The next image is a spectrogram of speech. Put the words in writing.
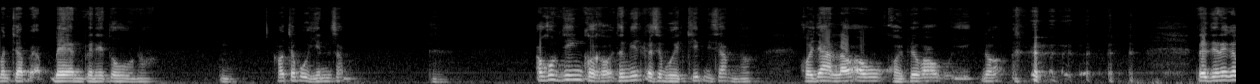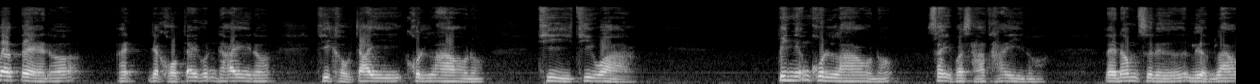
มันจะแบบแบนไปในโตวเนาะเขาจะบ่เห็นซ้ำเอาความจริงขอยก็ทั้งนี้ก็สิบ่เห็นคลิปนี้ซ้ำเนาะขอญาตเราเอาข่อยไปว้าอีกเนาะแต่ทีนี้ก็แล้วแต่เนาะ ให้อยากขอบใจคนไทยเนาะที่เข้าใจคนลาวเนาะที่ที่ว่าเป็นหยังคนลาวเนาะใส่ภาษาไทยเนาะและนำเสนอเรื่องราว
